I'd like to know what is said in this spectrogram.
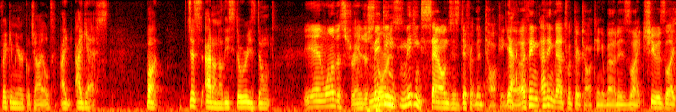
freaking miracle child. I I guess, but just I don't know. These stories don't. yeah, and one of the strangest making stories. making sounds is different than talking. Yeah. though. I think I think that's what they're talking about. Is like she was like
